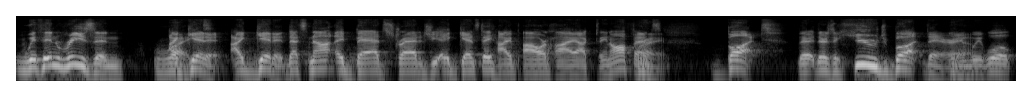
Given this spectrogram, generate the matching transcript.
within reason, I get it. I get it. That's not a bad strategy against a high powered, high octane offense. Right. But there, there's a huge but there, and we will.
